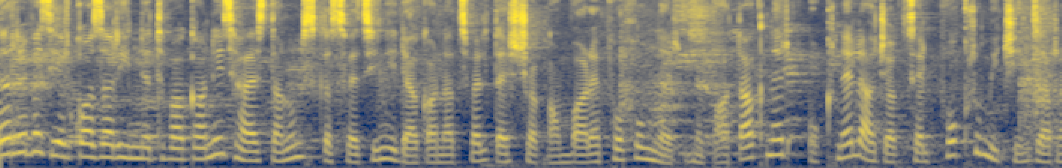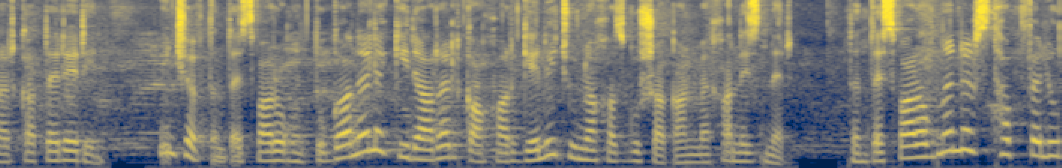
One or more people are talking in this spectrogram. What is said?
Դեռևս 2009 թվականից Հայաստանում սկսվեցին իրականացվել տեսչական բարեփոխումներ, նպատակն էր օգնել աջակցել փոքր ու միջին ձեռնարկատերերին, ինչև տնտեսվարողն տուգանել է կիրառել կանխարգելիչ ու նախազգուշական մեխանիզմներ։ Տնտեսվարողներն էլ սթափվելու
